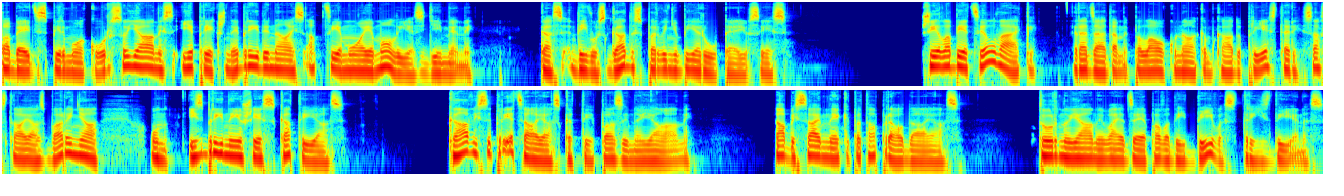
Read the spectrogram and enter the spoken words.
Pabeidzis pirmo kursu Jānis iepriekš nebrīdinājis apciemoja Molijas ģimeni, kas divus gadus par viņu bija rūpējusies. Šie labie cilvēki, redzēdami pa lauku nākam kādu priesteri, sastājās bariņā un izbrīnījušies skatījās. Kā visi priecājās, kad tie pazina Jāni. Abi saimnieki pat apraudājās. Tur nu Jāni vajadzēja pavadīt divas, trīs dienas.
